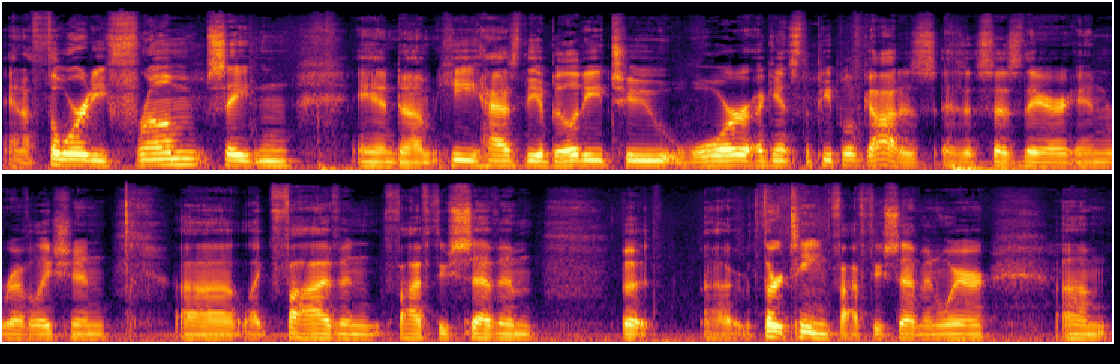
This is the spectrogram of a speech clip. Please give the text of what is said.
and authority from Satan, and um, he has the ability to war against the people of God, as, as it says there in Revelation, uh, like five and five through seven, but uh, 13, 5 through seven, where um,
